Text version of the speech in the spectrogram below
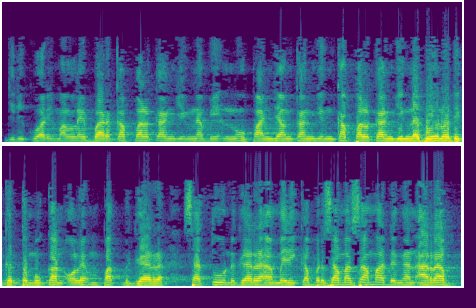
jadi kuarimal lebar kapal Kangjing Nabi Nuh panjang Kangjing kapal Kangjing Nabi Nuh diketemukan oleh empat negara. Satu negara Amerika bersama-sama dengan Arab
